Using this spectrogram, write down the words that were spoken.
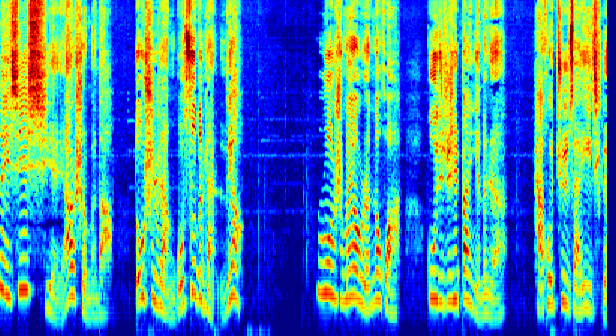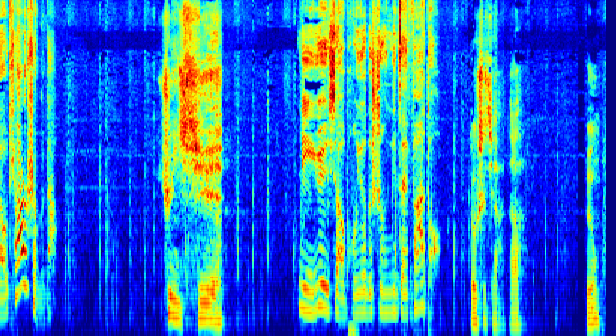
那些血呀什么的都是染过色的染料，若是没有人的话，估计这些扮演的人还会聚在一起聊天什么的。俊熙，李月小朋友的声音在发抖，都是假的，不用怕。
